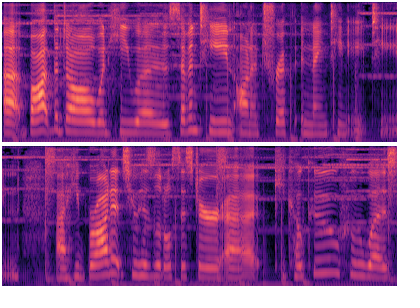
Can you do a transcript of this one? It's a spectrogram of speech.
uh, bought the doll when he was 17 on a trip in 1918. Uh, he brought it to his little sister uh, Kikoku, who was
